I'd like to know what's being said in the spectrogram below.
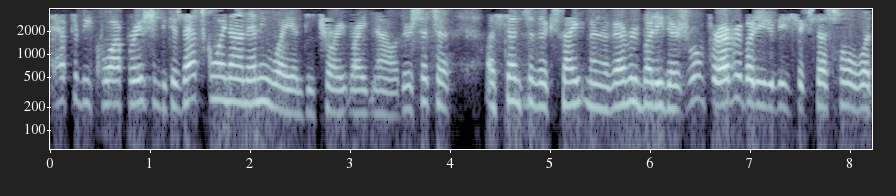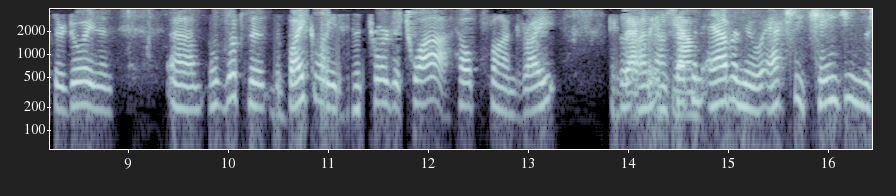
have to be cooperation because that's going on anyway in Detroit right now. There's such a a sense of excitement of everybody. There's room for everybody to be successful at what they're doing, and um, look, the, the bike lanes, the Tour de Troit Help Fund, right? Exactly. On, on yeah. Second Avenue, actually changing the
